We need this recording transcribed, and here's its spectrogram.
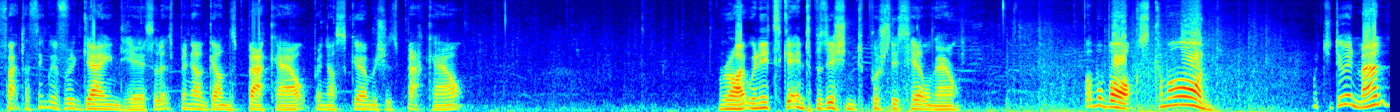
In fact, I think we've regained here, so let's bring our guns back out, bring our skirmishers back out. Right, we need to get into position to push this hill now. Bubble box, come on! What you doing, man?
